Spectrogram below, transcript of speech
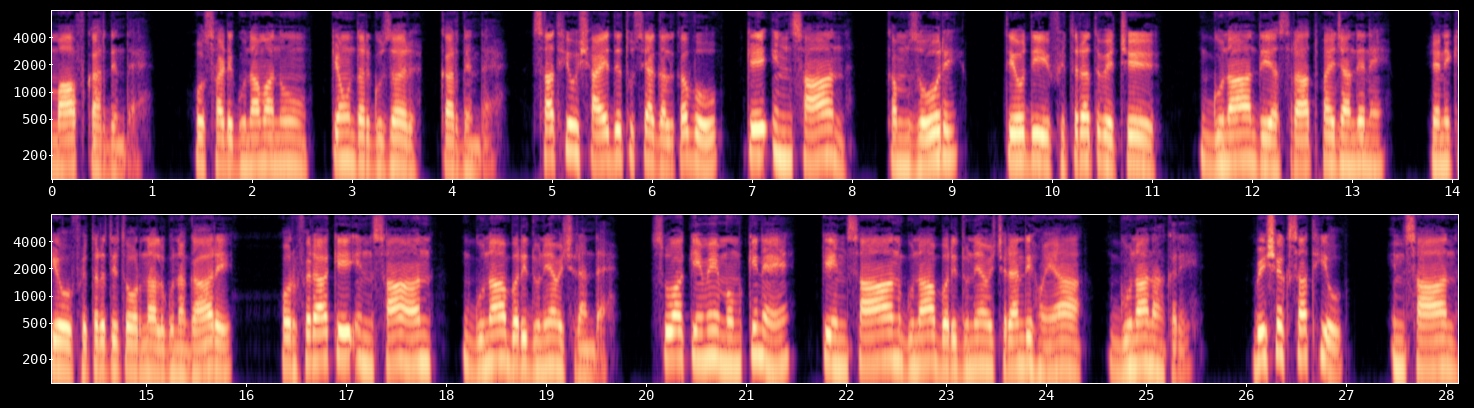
ਮਾਫ ਕਰ ਦਿੰਦਾ ਹੈ? ਉਹ ਸਾਡੇ ਗੁਨਾਹਾਂ ਨੂੰ ਕਿਉਂ ਦਰਗੁਜ਼ਰ ਕਰ ਦਿੰਦਾ ਹੈ? ਸਾਥੀਓ, ਸ਼ਾਇਦ ਤੁਸੀਂ ਇਹ ਗੱਲ ਕਹੋ ਕਿ ਇਨਸਾਨ ਕਮਜ਼ੋਰ ਹੈ ਤੇ ਉਹਦੀ ਫਿਤਰਤ ਵਿੱਚ ਗੁਨਾਹ ਦੇ ਅਸਰਾਤ ਪਾਏ ਜਾਂਦੇ ਨੇ, ਯਾਨੀ ਕਿ ਉਹ ਫਿਤਰਤੀ ਤੌਰ 'ਤੇ ਗੁਨਾਹਗਾਰ ਹੈ ਔਰ ਫਿਰ ਆ ਕੇ ਇਨਸਾਨ ਗੁਨਾਹ ਭਰੀ ਦੁਨੀਆ ਵਿੱਚ ਰਹਿੰਦਾ ਹੈ। ਸੋ ਆ ਕਿਵੇਂ ਮੁਮਕਿਨ ਹੈ ਕਿ ਇਨਸਾਨ ਗੁਨਾਹ ਭਰੀ ਦੁਨੀਆ ਵਿੱਚ ਰਹਿੰਦੇ ਹੋਇਆਂ ਗੁਨਾਹ ਨਾ ਕਰੇ? ਬੇਸ਼ੱਕ ਸਾਥੀਓ, ਇਨਸਾਨ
